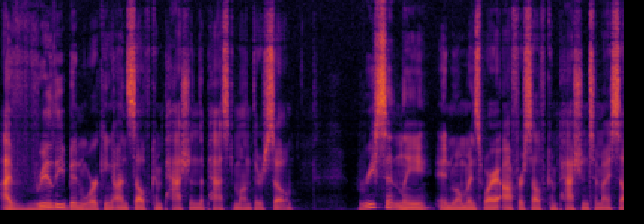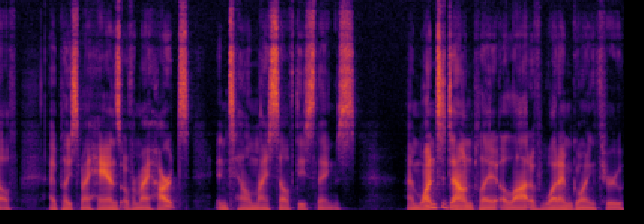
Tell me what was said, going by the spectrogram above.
I've really been working on self compassion the past month or so. Recently, in moments where I offer self compassion to myself, I place my hands over my heart and tell myself these things. I'm one to downplay a lot of what I'm going through,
